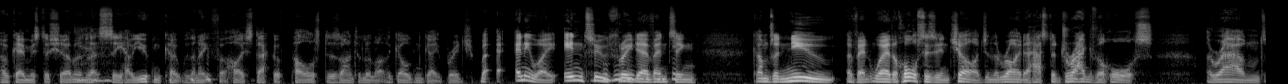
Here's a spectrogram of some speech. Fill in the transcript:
Okay, Mr. Sherman, let's see how you can cope with an eight foot high stack of poles designed to look like the Golden Gate Bridge. But anyway, into three day eventing comes a new event where the horse is in charge and the rider has to drag the horse around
